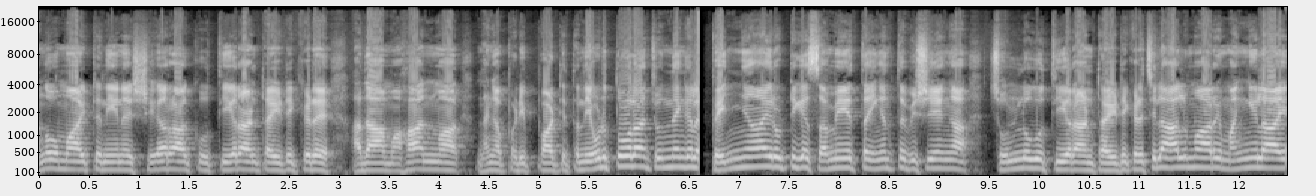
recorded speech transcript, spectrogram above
അങ്ങുമായിട്ട് നീന് ഷെയർ ആക്കൂ തീരാണ്ടായി ടിക്കറ്റ്. അതാ മഹാന്മാർ ഞങ്ങൾ പടിപ്പാട്ടി തന്നെ. എവിടത്തോളം ചെന്നെങ്കിൽ പെഞ്ഞായിരൊട്ടിക സമയത്ത് ഇങ്ങനത്തെ വിഷയങ്ങൾ ചൊല്ലുകു തീരാണ്ടായി ടിക്കറ്റ്. ചില ആൾമാർ മങ്ങിലായ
